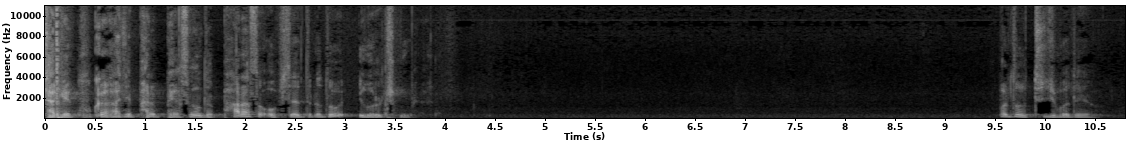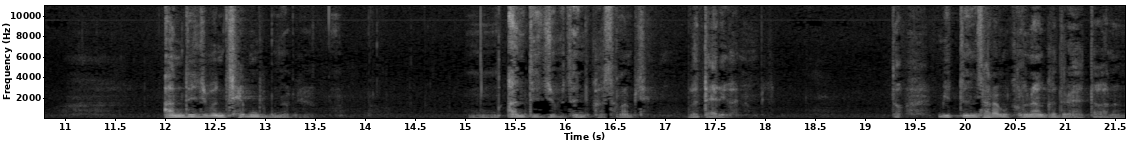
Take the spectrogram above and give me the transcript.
자기 국가까지 팔, 백성들 팔아서 없애더라도 이걸 준비해 벌써 뒤집어대요 안 뒤집은 책임은 거예요 음, 안 뒤집어든 그 사람 책임 그 데려가는 거죠 또 믿던 사람은 그냥 그대로 했다가는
